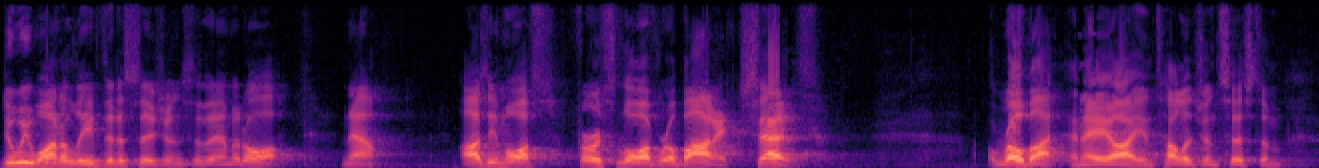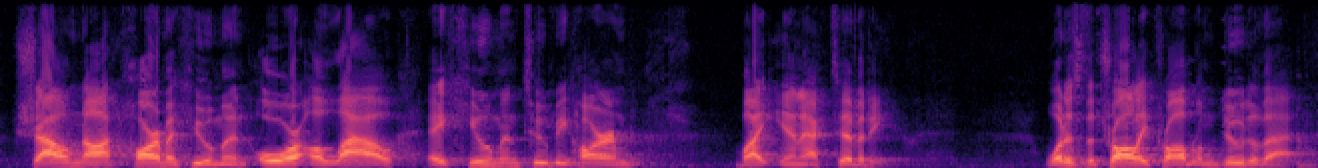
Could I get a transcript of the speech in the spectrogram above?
Do we want to leave the decisions to them at all? Now, Asimov's first law of robotics says a robot, an AI, intelligent system, shall not harm a human or allow a human to be harmed by inactivity. What does the trolley problem do to that?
